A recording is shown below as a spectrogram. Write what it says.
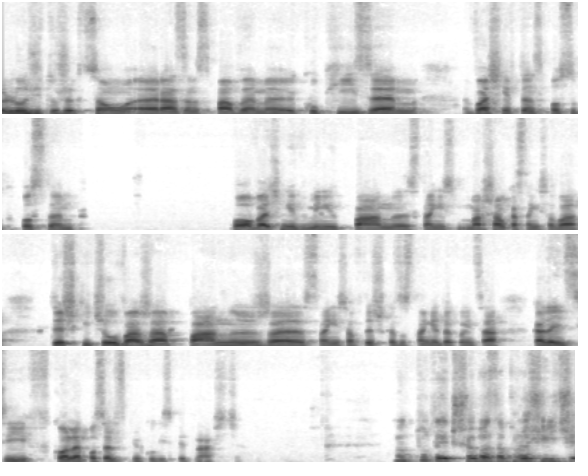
ludzi, którzy chcą razem z Pawłem Kukizem właśnie w ten sposób postępować, nie wymienił pan Stanis marszałka Stanisława Tyszki. Czy uważa pan, że Stanisław Tyszka zostanie do końca kadencji w kole poselskim Kukiz 15? No tutaj trzeba zaprosić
